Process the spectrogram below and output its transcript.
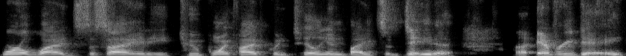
worldwide society 2.5 quintillion bytes of data uh, every day.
